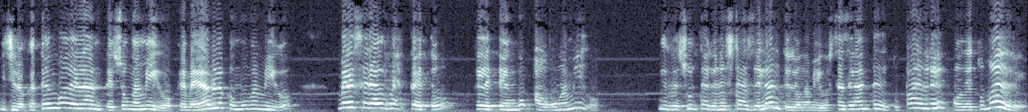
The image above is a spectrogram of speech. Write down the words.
Y si lo que tengo adelante es un amigo que me habla como un amigo, merecerá el respeto que le tengo a un amigo. Y resulta que no estás delante de un amigo, estás delante de tu padre o de tu madre.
